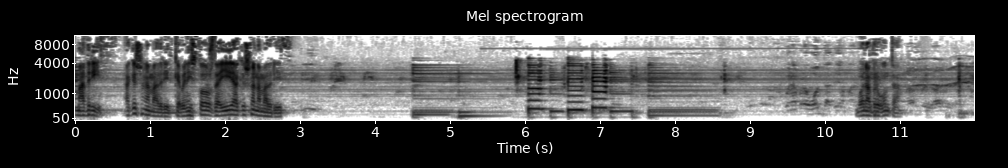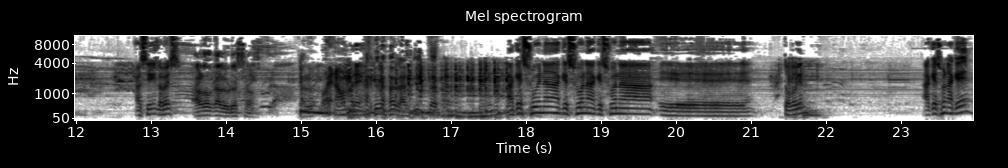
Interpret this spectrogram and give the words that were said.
Madrid? ¿A qué suena Madrid? Que venís todos de allí, ¿a qué suena Madrid? Buena pregunta. ¿Ah, sí? ¿Lo ves? Algo caluroso. Bueno, hombre. ¿Lo has visto? ¿A qué suena? ¿A qué suena? ¿A qué suena? Eh... ¿Todo bien? ¿A qué suena qué?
